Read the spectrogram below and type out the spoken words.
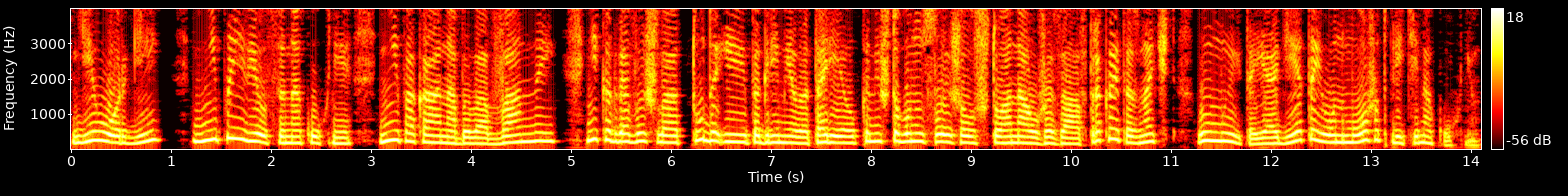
Георгий не появился на кухне ни пока она была в ванной, ни когда вышла оттуда и погремела тарелками, чтобы он услышал, что она уже завтракает, а значит, умыта и одета, и он может прийти на кухню.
